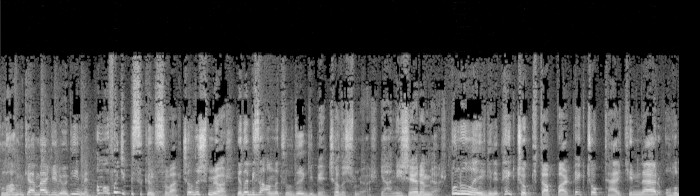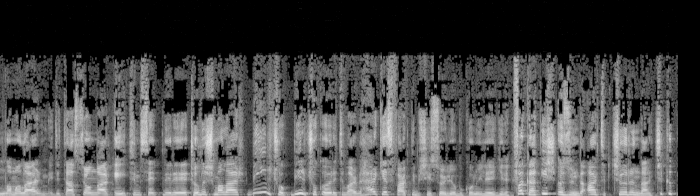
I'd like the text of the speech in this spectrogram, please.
Kulağa mükemmel geliyor değil mi? Ama ufacık bir sıkıntısı var. Çalışmıyor ya da bize anlatıldığı gibi çalışmıyor. Yani işe yaramıyor. Bununla ilgili pek çok kitap var, pek çok telkinler, olumlamalar, meditasyonlar, eğitim setleri, çalışmalar, birçok birçok öğreti var ve herkes farklı bir şey söylüyor bu konuyla ilgili. Fakat iş özünde artık çığırından çıkıp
